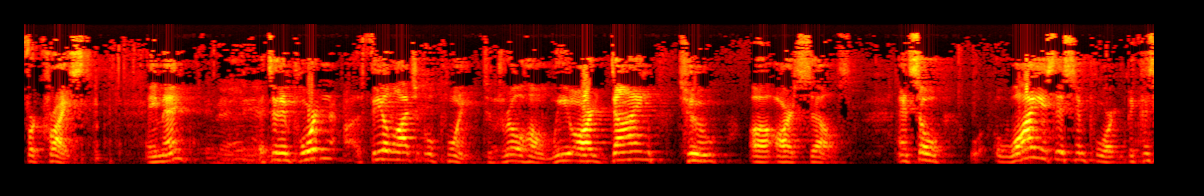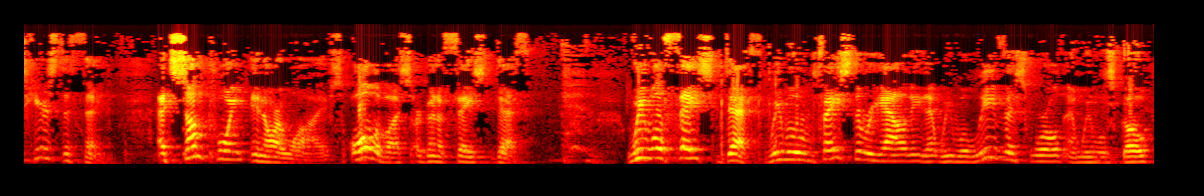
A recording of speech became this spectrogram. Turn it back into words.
for Christ. Amen? Amen. It's an important uh, theological point to drill home. We are dying to uh, ourselves. And so, why is this important? Because here's the thing at some point in our lives, all of us are going to face death. We will face death. We will face the reality that we will leave this world and we will go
